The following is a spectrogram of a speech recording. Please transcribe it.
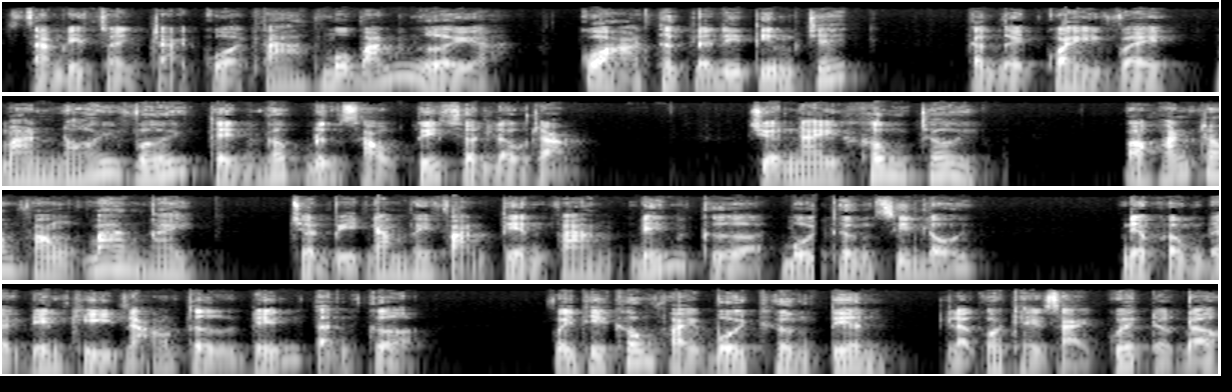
"Dám đến doanh trại của ta mua bán người à? Quả thực là đi tìm chết." Các người quay về mà nói với tên ngốc đứng sau Túy Xuân Lâu rằng: "Chuyện này không chơi, bảo hắn trong vòng 3 ngày chuẩn bị 50 vạn tiền vàng đến cửa bồi thường xin lỗi. Nếu không đợi đến khi lão tử đến tận cửa, vậy thì không phải bồi thường tiền là có thể giải quyết được đâu."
